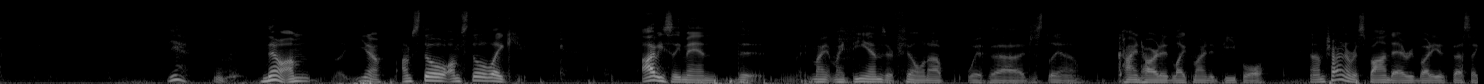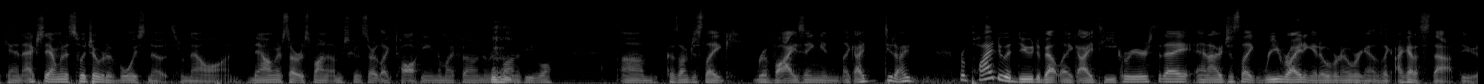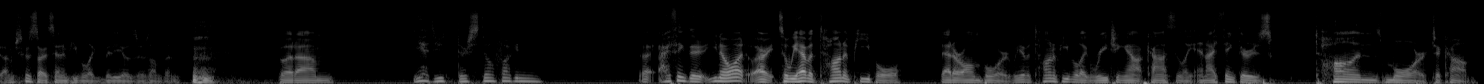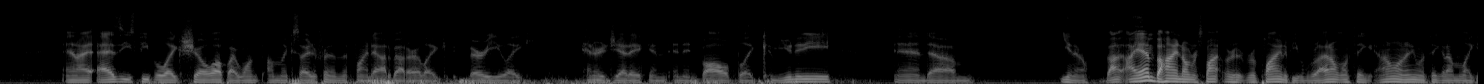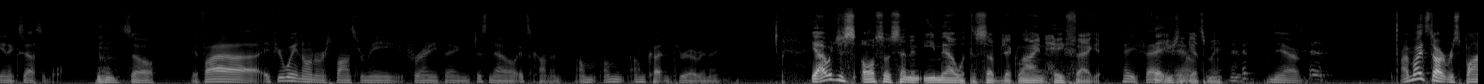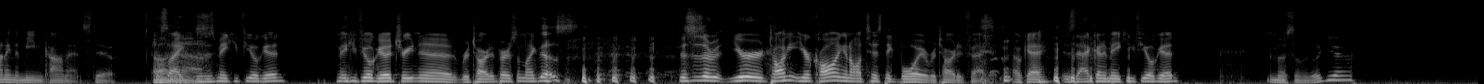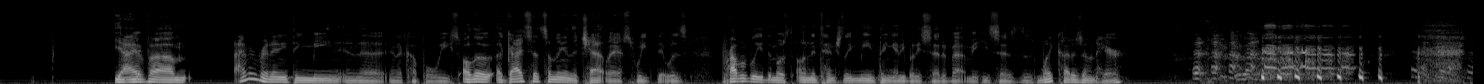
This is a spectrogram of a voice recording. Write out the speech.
Yeah. No, I'm you know, I'm still I'm still like obviously man, the my my DMs are filling up with uh just you know, kind-hearted, like-minded people. I'm trying to respond to everybody as best I can. Actually, I'm going to switch over to voice notes from now on. Now I'm going to start responding. I'm just going to start like talking to my phone to respond to people. Um, because I'm just like revising and like I, dude, I replied to a dude about like IT careers today, and I was just like rewriting it over and over again. I was like, I gotta stop, dude. I'm just gonna start sending people like videos or something. Mhm. But um, yeah, dude, there's still fucking. I- I think there. You know what? All right, so we have a ton of people that are on board. We have a ton of people like reaching out constantly, and I think there's tons more to come. And I, as these people like show up, I want. I'm excited for them to find out about our like very like energetic and, and involved like community, and um, you know, I, I am behind on respon re- replying to people, but I don't want think I don't want anyone thinking I'm like inaccessible. Mhm. So if I if you're waiting on a response from me for anything, just know it's coming. I'm I'm I'm cutting through everything. Yeah, I would just also send an email with the subject line "Hey faggot." Hey, faggot. that usually yeah. gets me. Yeah. I might start responding to mean comments too. Just Oh, like, no. does this make you feel good? Make you feel good treating a retarded person like this? this is a you're talking you're calling an autistic boy a retarded faggot. Okay, is that going to make you feel good? And most of them will be like, yeah. Yeah, I've um, I haven't read anything mean in a in a couple weeks. Although a guy said something in the chat last week that was probably the most unintentionally mean thing anybody said about me. He says, "Does Mike cut his own hair?"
